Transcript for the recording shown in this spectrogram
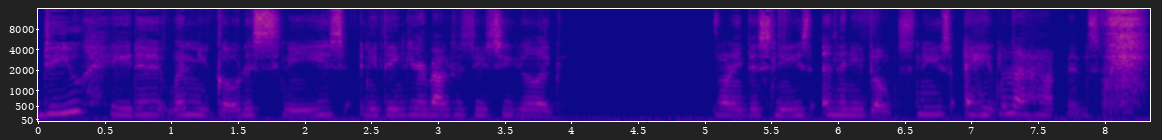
Do you hate it when you go to sneeze and you think you're about to sneeze, so you go like wanting to sneeze and then you don't sneeze? I hate when that happens.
